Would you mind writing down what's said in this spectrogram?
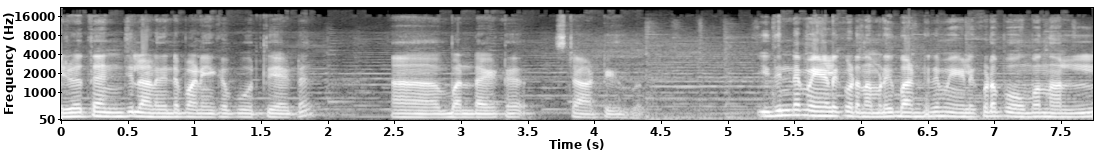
എഴുപത്തി അഞ്ചിലാണ് ഇതിന്റെ പണിയൊക്കെ പൂർത്തിയായിട്ട് ബണ്ടായിട്ട് സ്റ്റാർട്ട് ചെയ്തത്. ഇതിന്റെ മേളിൽ കൂടെ നമ്മുടെ ഈ ബണ്ടിന്റെ മേളിൽ കൂടെ പോകുമ്പോൾ നല്ല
